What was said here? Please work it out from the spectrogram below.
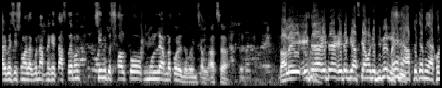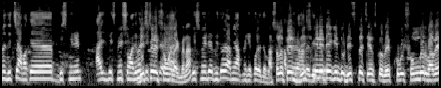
আর বেশি সময় লাগবে না আপনাকে কাজ করে এবং সীমিত স্বল্প মূল্যে আমরা করে দেবো ইনশাল্লাহ আচ্ছা। তাহলে এটা এটা এটা কি আজকে আমাকে দিবেন হ্যাঁ নাকি? হ্যাঁ আপনাকে আমি এখনই দিচ্ছি আমাকে বিশ মিনিট আইস বিশ মিনিট সময় দেবেন 20 মিনিট সময় লাগবে না? বিশ মিনিটের ভিতরে আমি আপনাকে করে দেব আসলে ফ্রেন্ড হাতে বিশ দিয়ে দেবো। মিনিটেই কিন্তু ডিসপ্লে চেঞ্জ করবে খুবই সুন্দর ভাবে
